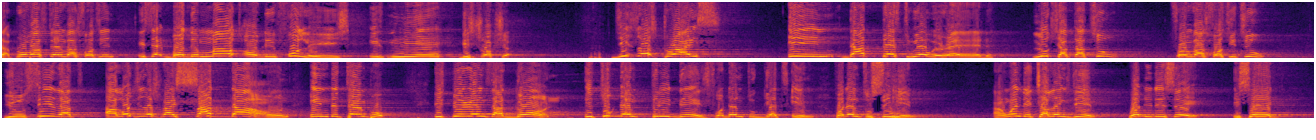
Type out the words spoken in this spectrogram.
that Proverbs 10, verse 14, it said, But the mouth of the foolish is near destruction. Jesus Christ, in that text where we read, Luke chapter 2, from verse 42, you see that our Lord Jesus Christ sat down in the temple. His parents are gone. It took them three days for them to get him, for them to see him. And when they challenged him, what did he say? He said,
